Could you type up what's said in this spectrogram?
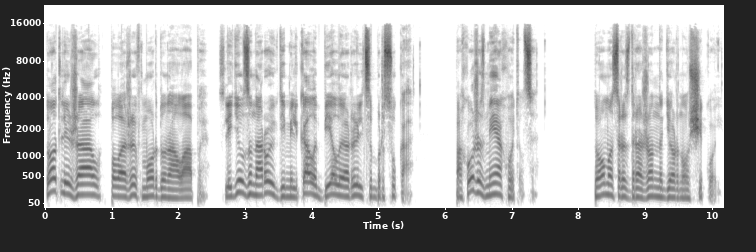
Тот лежал, положив морду на лапы, следил за норой, где мелькало белое рыльце барсука. Похоже, змей охотился. Томас раздраженно дернул щекой.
